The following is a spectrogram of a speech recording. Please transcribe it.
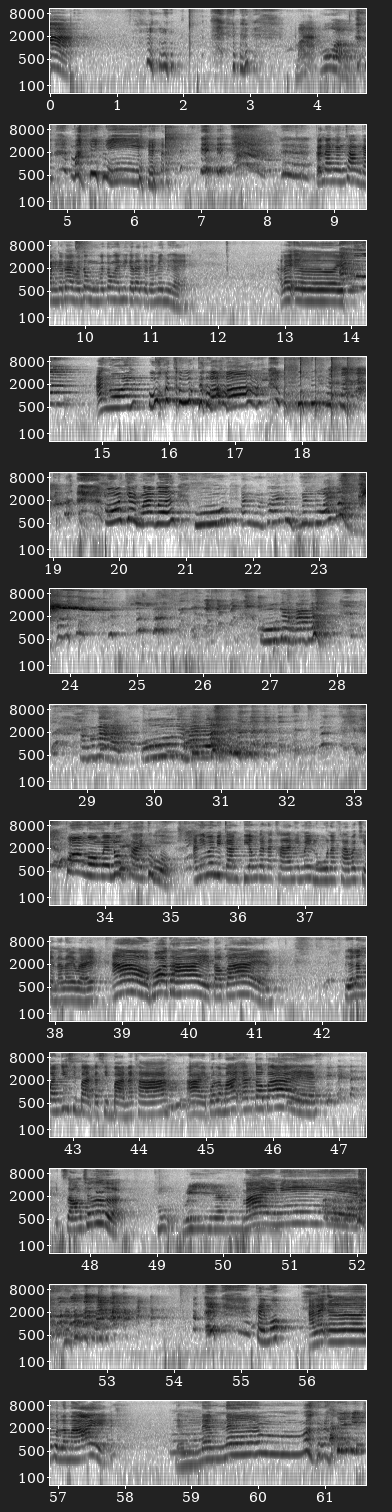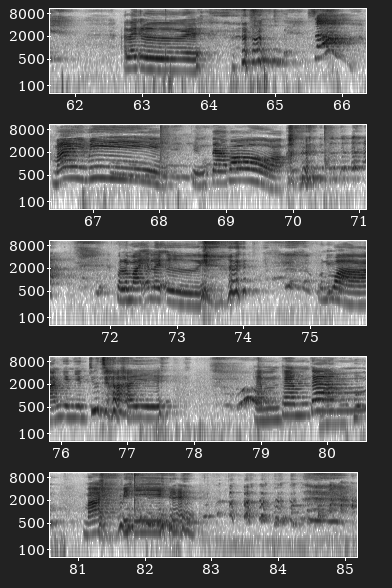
มะม่วง ไม่มี ก็นั่งข้างๆกันก็ได้ไม่ต้องไม่ต้องไอ้นี่ก็ได้จะได้ไม่เหนื่อย อะไรเอ่ยองุ่นโอ้ถูกต้องโอ้เก่งมากเลยโอ้องุ่นทายถูกหนึ่งร้อยบาทโอ้เก่งมากเลยทำก็ได้กันโอ้เก่งมากเลย พ่องงเลยลูกทายถูก อันนี้ไม่มีการเตรียมกันนะคะ นี่ไม่รู้นะคะว่าเขียนอะไรไว้ อ้าว พ่อทาย ต่อไป เหลือรางวัล 20 บาทกับ 10 บาทนะคะไอ้ผลไม้อันต่อไป อีกสองชื่อ ทุเรียนไม่มี ไข่มุก อะไรเอ่ยผลไม้ เนมเนมเนม อะไรเอ่ยไม่มี ถึงตาพ่อ ผลไม้อะไรเอ่ยหวานหวานๆเย็นเย็นๆชื่นใจแถมแถมแถมไม่มี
